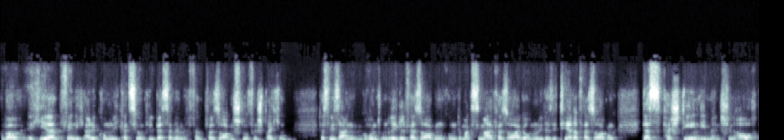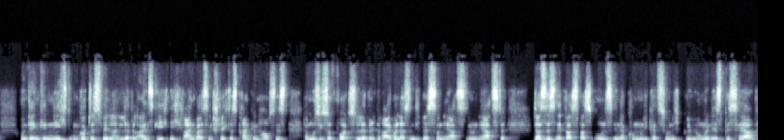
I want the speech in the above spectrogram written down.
Aber hier finde ich eine Kommunikation viel besser, wenn wir von Versorgungsstufen sprechen dass wir sagen, Grund- und Regelversorgung und Maximalversorger und universitäre Versorgung, das verstehen die Menschen auch und denken nicht, um Gottes Willen, an Level 1 gehe ich nicht rein, weil es ein schlechtes Krankenhaus ist. Da muss ich sofort zu Level 3, weil das sind die besseren Ärztinnen und Ärzte. Das ist etwas, was uns in der Kommunikation nicht gelungen ist bisher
